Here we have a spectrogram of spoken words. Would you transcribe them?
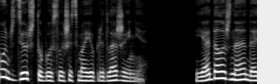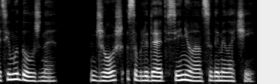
Он ждет, чтобы услышать мое предложение. Я должна дать ему должное. Джош соблюдает все нюансы до мелочей.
